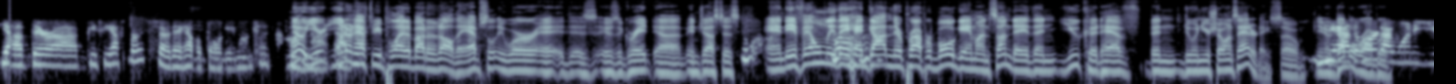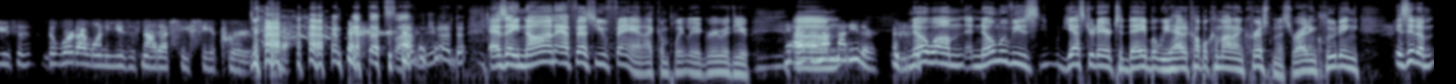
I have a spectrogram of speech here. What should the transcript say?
yeah. of their uh, BCS berth, so they have a bowl game on. Sunday. No, you're, uh, you don't have to be polite about it at all. They absolutely were. It is, it was a great uh, injustice. And if only they had gotten their proper bowl game on Sunday, then you could have been doing your show on Saturday. So, you know, yeah, the word. I want to use is the word I want to use is not FCC approved. Yeah. That's, you know, as a non FSU fan, I completely agree with you. Yeah, and I'm Um, not either. No, um, no movies yesterday or today, but we had a couple come out on Christmas, right? Including, is it a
